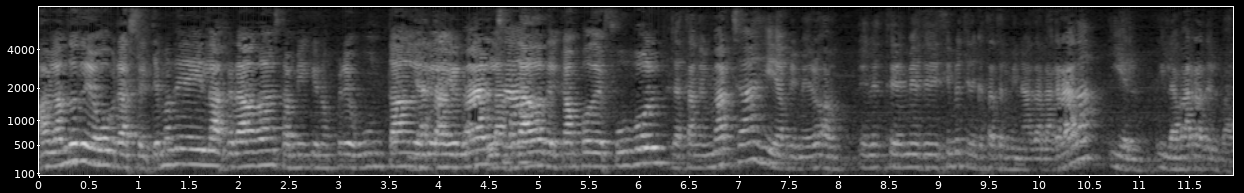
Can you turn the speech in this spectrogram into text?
Hablando de obras, el tema de las gradas también que nos preguntan, ya la, las gradas del campo de fútbol. Ya están en marcha y a primero, en este mes de diciembre tiene que estar terminada la grada y, el, y la barra del bar.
